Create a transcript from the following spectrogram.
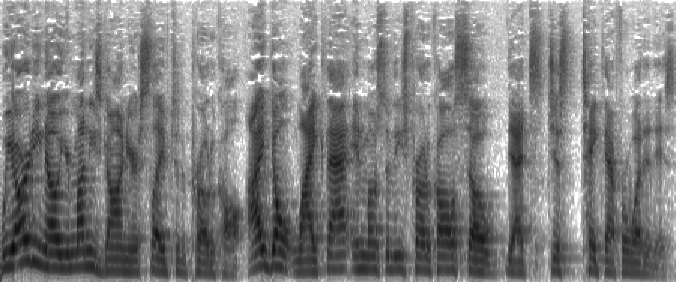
We already know your money's gone, you're a slave to the protocol. I don't like that in most of these protocols, so that's just take that for what it is.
